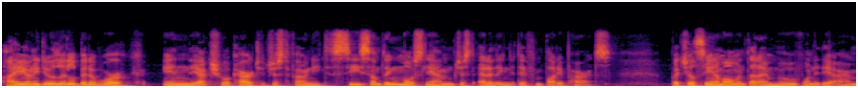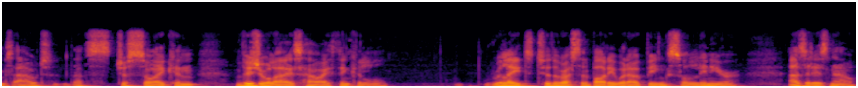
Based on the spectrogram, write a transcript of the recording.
I only do a little bit of work in the actual character just if I need to see something. Mostly I'm just editing the different body parts but you'll see in a moment that I move one of the arms out. That's just so I can visualize how I think it'll relate to the rest of the body without being so linear as it is now.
